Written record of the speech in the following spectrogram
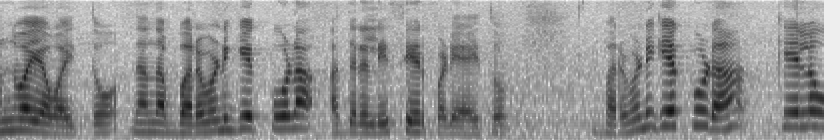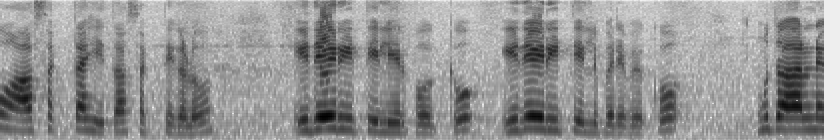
ಅನ್ವಯವಾಯಿತು. ನನ್ನ ಬರವಣಿಗೆ ಕೂಡ ಅದರಲ್ಲಿ ಸೇರ್ಪಡೆ ಆಯಿತು. ಬರವಣಿಗೆ ಕೂಡ ಕೆಲವು ಆಸಕ್ತ ಹಿತಾಸಕ್ತಿಗಳು ಇದೇ ರೀತಿಯಲ್ಲಿ ಇರಬೇಕು, ಇದೇ ರೀತಿಯಲ್ಲಿ ಬರೀಬೇಕು. ಉದಾಹರಣೆ,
